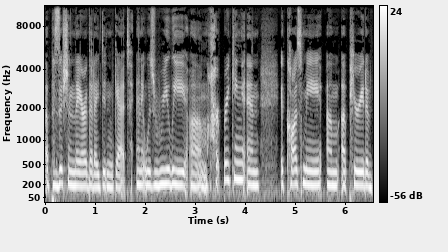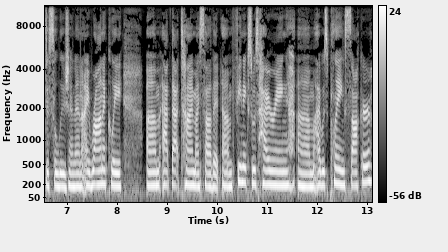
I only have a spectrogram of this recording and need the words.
a position there that I didn't get. And it was really um, heartbreaking and it caused me um, a period of disillusion. And ironically, um, at that time, I saw that um, Phoenix was hiring. Um, I was playing soccer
